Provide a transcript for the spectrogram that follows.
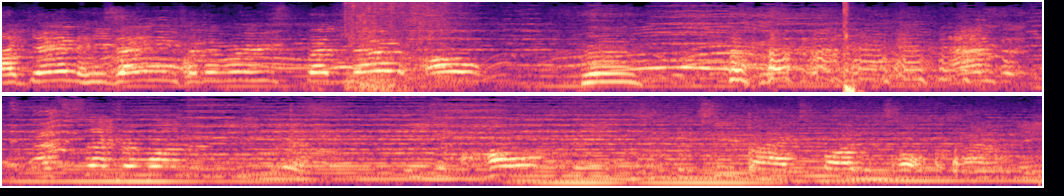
Again, he's aiming for the roof, but no. Oh. A second one, and he just, he just holds the, the two bags by the top, apparently.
